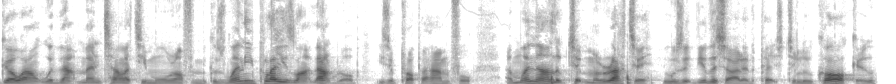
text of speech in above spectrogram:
Go out with that mentality more often because when he plays like that, Rob, he's a proper handful. And when I looked at Morata, who was at the other side of the pitch, to Lukaku,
